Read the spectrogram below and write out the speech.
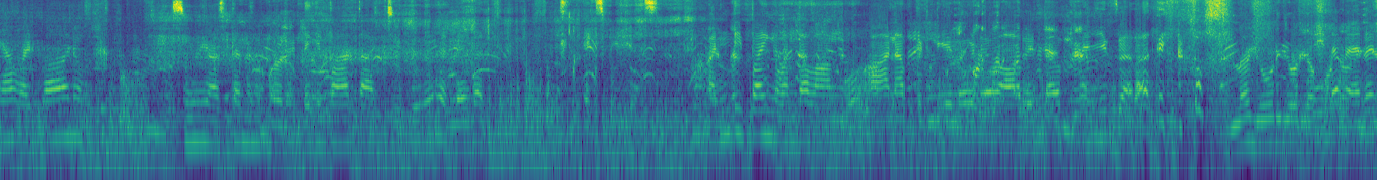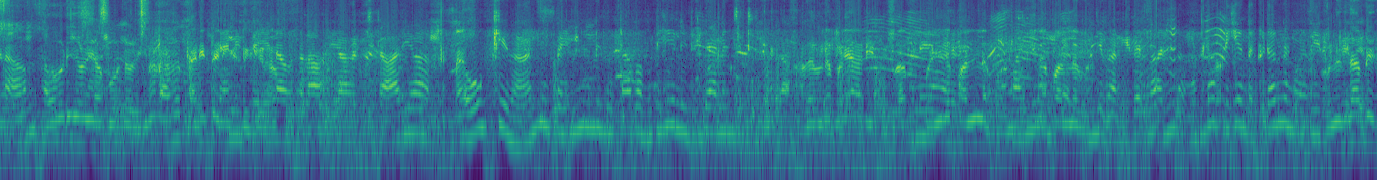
ஏன் வடிவான ஒரு சூரிய அஸ்தமனம் இன்னைக்கு பார்த்தாச்சு லெவல் எக்ஸ்பீரியன்ஸ் கண்டிப்பா இங்க வந்தா வாங்குவோம் ஆனா பிள்ளைகளோட ஆறுட்டா ப்ளீஸ் வராதிக்கும் எல்லாம் ஜோடி ஜோடியா இல்ல வரலாம் ஜோடி ஜோடியா போட்டு வைக்கணும் நாங்க தனித்தனி எடுக்கிறோம் ஓகே தான் இப்ப என்ன விட்டா விடியல் இது அணைஞ்சிட்டு இருக்கா அதை விட பள்ளம் பள்ளம் இங்க இதெல்லாம் பள்ளம். உள்ள அப்படியே அந்த கிடங்கு மாதிரி அப்படியே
